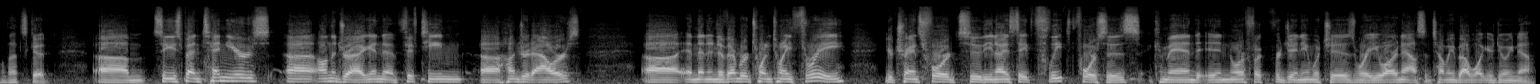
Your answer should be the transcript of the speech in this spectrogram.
Well, that's good. Um, so you spent 10 years uh, on the Dragon and 1,500 hours. Uh, and then in November 2023, you're transferred to the United States Fleet Forces Command in Norfolk, Virginia, which is where you are now. So tell me about what you're doing now.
